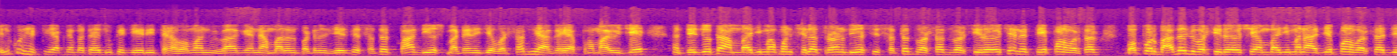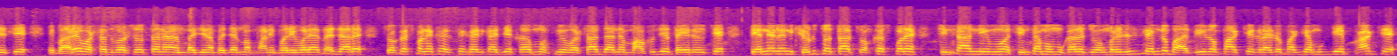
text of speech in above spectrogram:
બિલકુલ હેતવી આપને બતાવી દઉં કે જે રીતે હવામાન વિભાગ અને અંબાલાલ પટેલ જે રીતે સતત પાંચ દિવસ માટેની જે વરસાદની આગાહી આપવામાં આવી છે તે જોતા અંબાજીમાં પણ છેલ્લા ત્રણ દિવસથી સતત વરસાદ વરસી રહ્યો છે અને તે પણ વરસાદ બપોર બાદ જ વરસી રહ્યો છે અંબાજીમાં આજે પણ વરસાદ જે છે એ ભારે વરસાદ વરસ્યો હતો અને અંબાજીના બજારમાં પાણી ભરી વળ્યા હતા. જ્યારે ચોક્કસપણે જે કમોસમી વરસાદ અને માવઠું જે થઈ રહ્યું છે, તેને લઈને ખેડૂતો તાર ચોક્કસપણે ચિંતાની ચિંતામાં મુકાયેલા જોવા મળી છે. તેમનો બાજરીનો પાક છે, રાયડો પાક છે, અમુક જે પાક છે,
